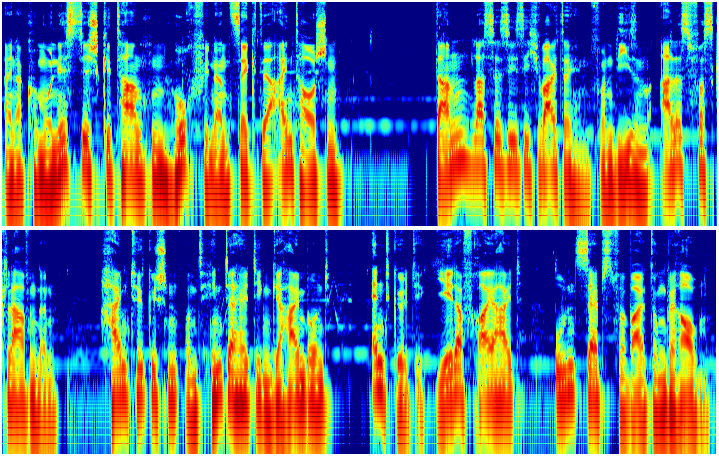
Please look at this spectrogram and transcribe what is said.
einer kommunistisch getarnten Hochfinanzsekte eintauschen, dann lasse sie sich weiterhin von diesem alles versklavenden, heimtückischen und hinterhältigen Geheimbund endgültig jeder Freiheit und Selbstverwaltung berauben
